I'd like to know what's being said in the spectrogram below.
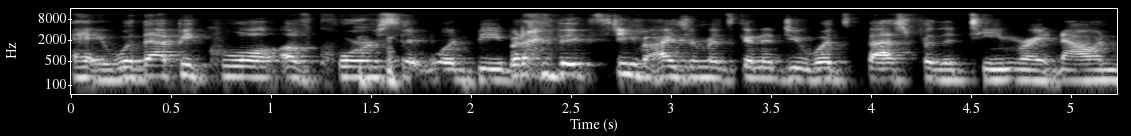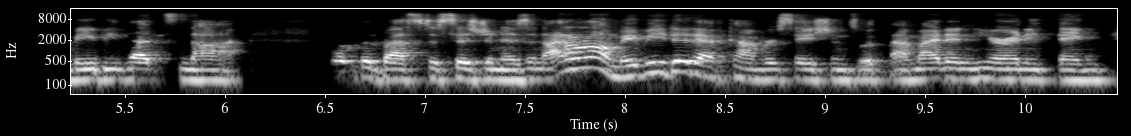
hey, would that be cool? Of course it would be, but I think Steve Yzerman's going to do what's best for the team right now, and maybe that's not what the best decision is. And I don't know, maybe he did have conversations with them. I didn't hear anything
